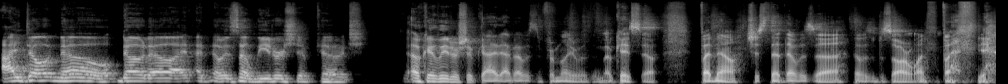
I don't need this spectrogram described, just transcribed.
I don't know. No, no. I, I was a leadership coach. Okay, leadership guy. I, I wasn't familiar with him. Okay, so, but no, just that that was a that was a bizarre one. But yeah,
